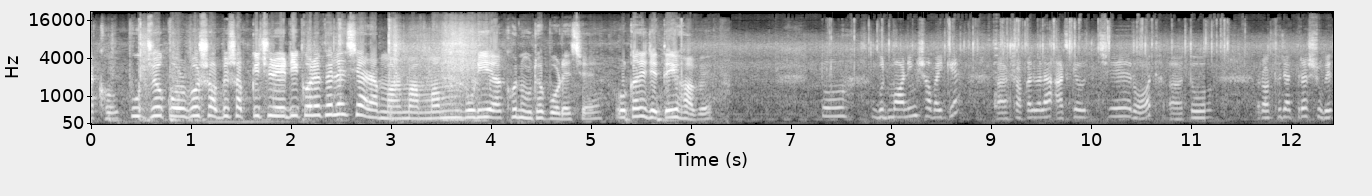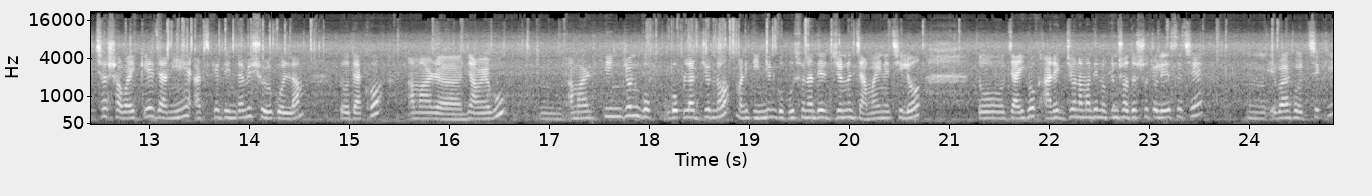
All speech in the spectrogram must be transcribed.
দেখো, পুজো করব, সবে সব কিছু রেডি করে ফেলেছি, আর আমার মাম্মাম বুড়ি এখন উঠে পড়েছে। ওর কাছে যেতেই হবে। তো গুড মর্নিং সবাইকে। সকালবেলা আজকে হচ্ছে রথ। তো রথযাত্রার শুভেচ্ছা সবাইকে জানিয়ে আজকের দিনটা আমি শুরু করলাম। তো দেখো, আমার জামাইবাবু আমার তিনজন গোপ- গোপলার জন্য মানে তিনজন গোপুসোনাদের জন্য জামা এনেছিল। তো যাই হোক, আরেকজন আমাদের নতুন সদস্য চলে এসেছে। এবার হচ্ছে কি,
